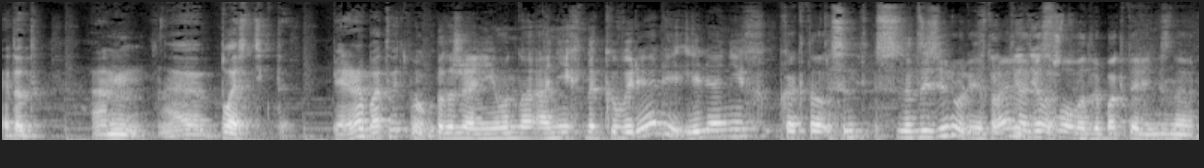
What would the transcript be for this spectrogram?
этот эм, э, пластик-то перерабатывать могут. Подожди, они, его они их наковыряли или они их как-то син- синтезировали? Том-то Правильно ли слово что- для бактерий, не знаю.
